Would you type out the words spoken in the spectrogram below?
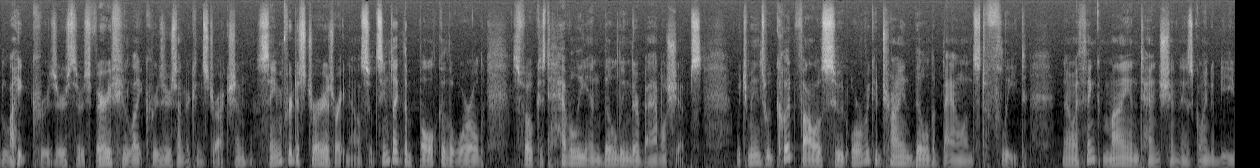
light cruisers. There's very few light cruisers under construction. Same for destroyers right now. So it seems like the bulk of the world is focused heavily in building their battleships, which means we could follow suit or we could try and build a balanced fleet. Now I think my intention is going to be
